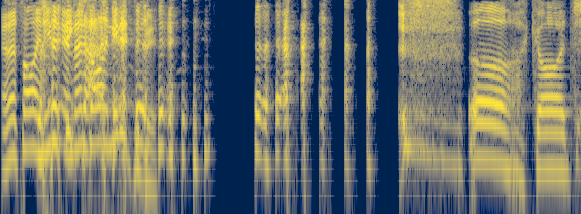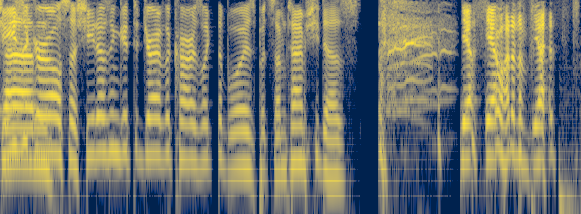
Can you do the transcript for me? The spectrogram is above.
and that's all I need. And that's all I needed to be. oh god, She's a Um, girl, so she doesn't get to drive the cars like the boys, but sometimes she does. Yep, yep, one of the best.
